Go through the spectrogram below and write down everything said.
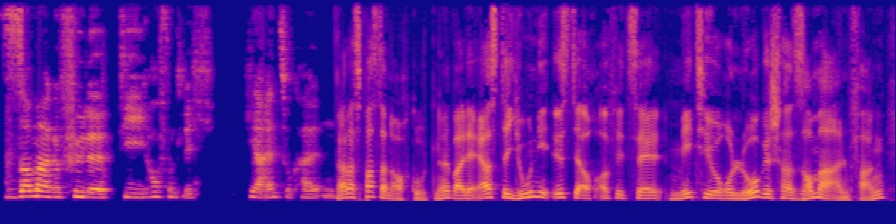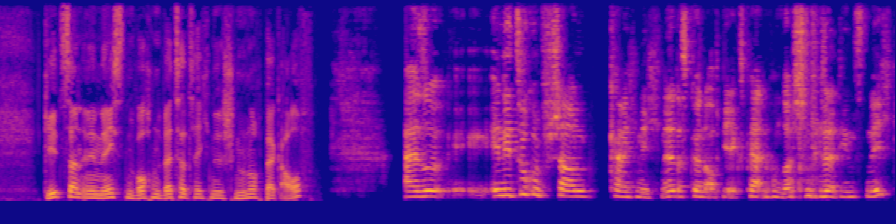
Sommergefühle, die hoffentlich hier Einzug halten. Ja, das passt dann auch gut, ne? Weil der 1. Juni ist ja auch offiziell meteorologischer Sommeranfang. Geht's dann in den nächsten Wochen wettertechnisch nur noch bergauf? Also in die Zukunft schauen kann ich nicht. Ne? Das können auch die Experten vom Deutschen Wetterdienst nicht.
